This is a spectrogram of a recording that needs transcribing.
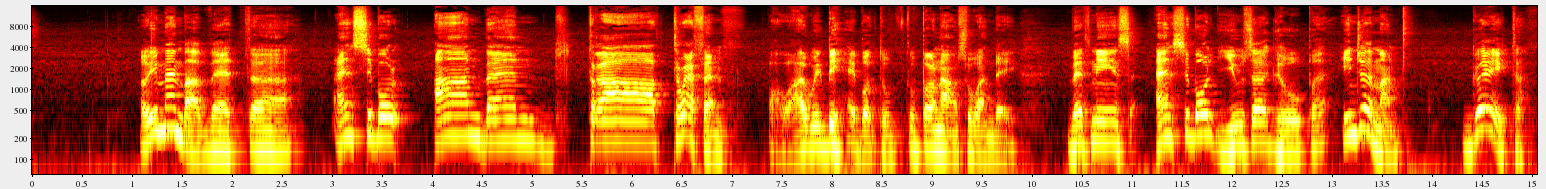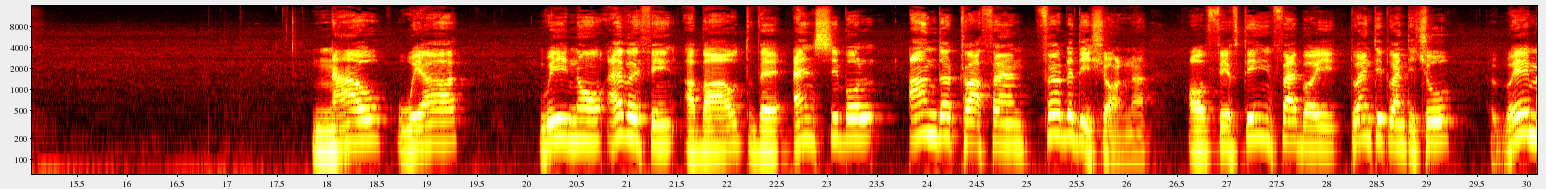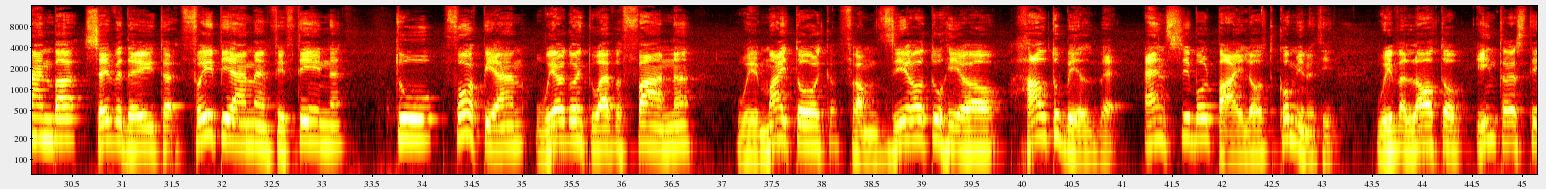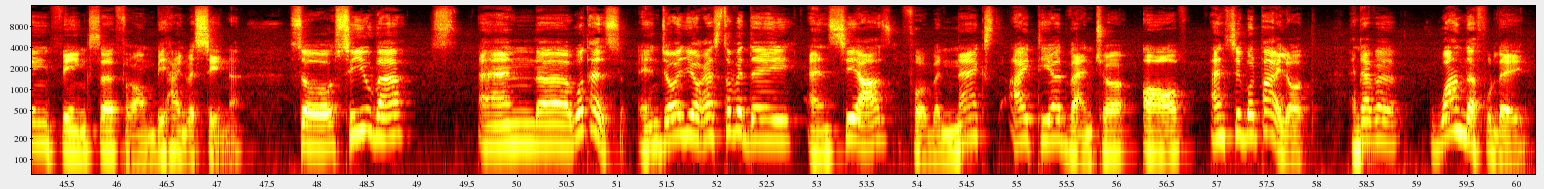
remember that uh, Ansible Anwendungstreffen, oh, I will be able to, to pronounce one day. That means Ansible User Group in German. Great! Now we are we know everything about the Ansible Andröpfchen 3rd edition of 15 February 2022. Remember, save the date 3 pm and 15 to 4 pm. We are going to have fun with my talk from zero to hero how to build the Ansible pilot community with a lot of interesting things uh, from behind the scene. So see you there and uh, what else? Enjoy your rest of the day and see us for the next IT adventure of Ansible Pilot and have a wonderful day.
